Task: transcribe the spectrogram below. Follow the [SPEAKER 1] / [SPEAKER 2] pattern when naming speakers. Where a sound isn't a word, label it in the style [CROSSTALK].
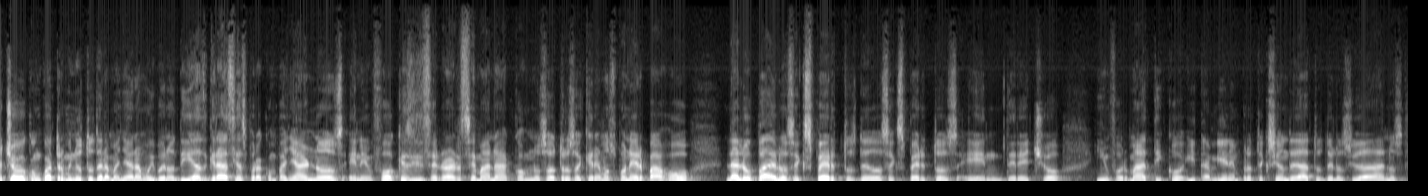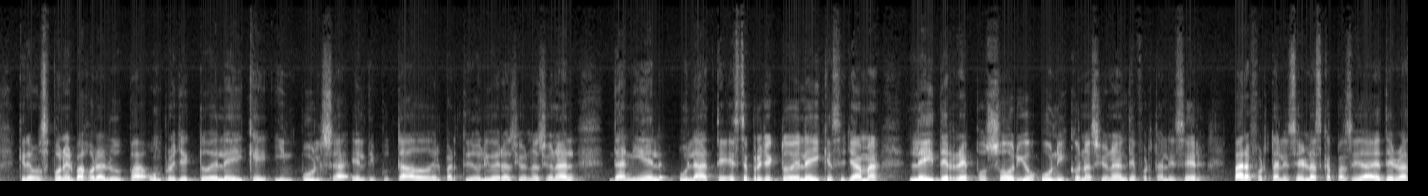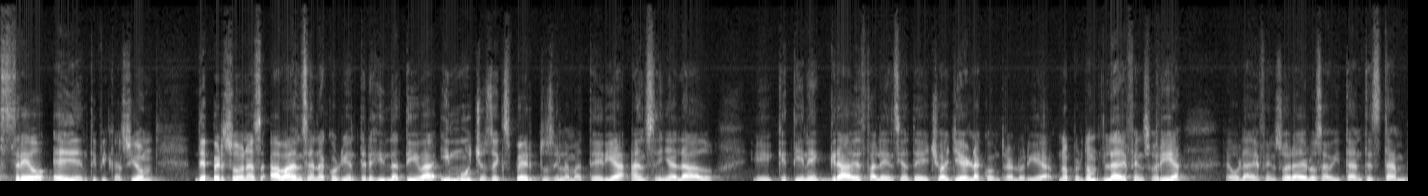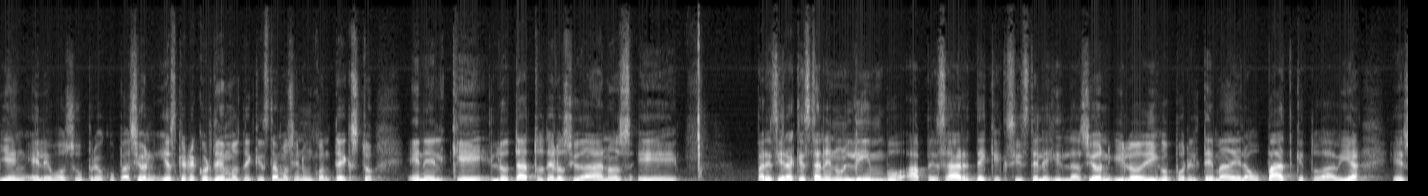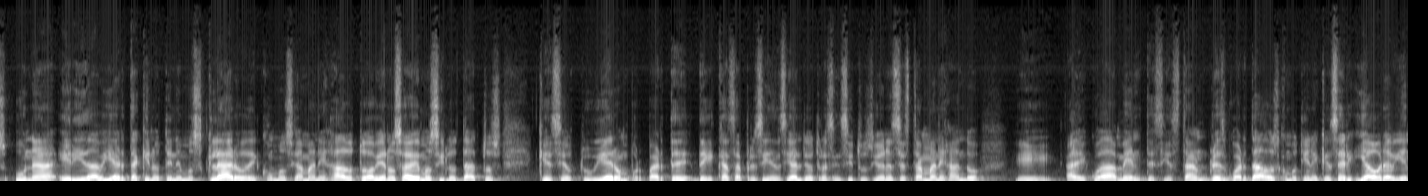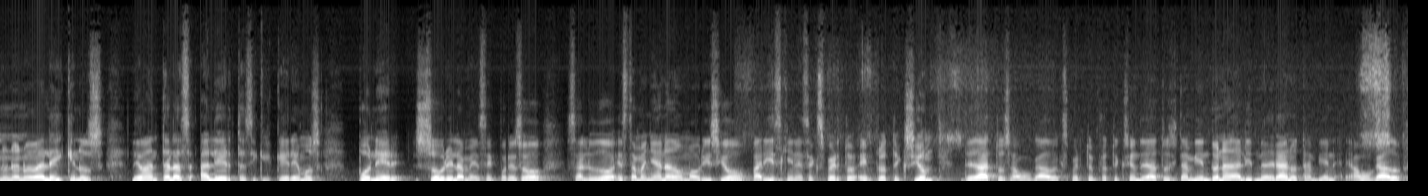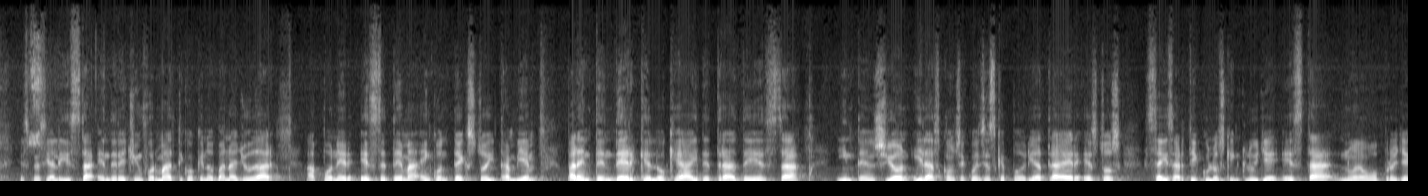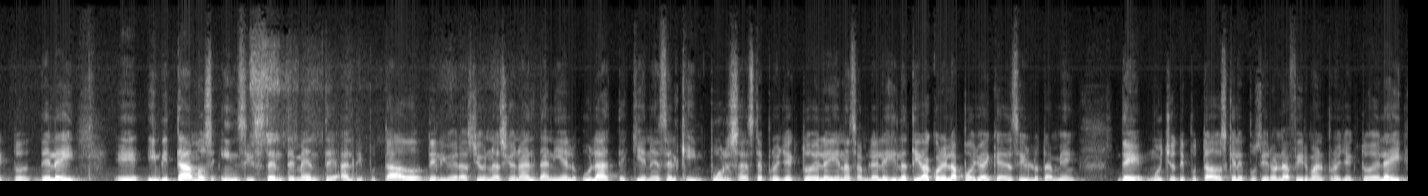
[SPEAKER 1] 8 con 4 minutos de la mañana, muy buenos días, gracias por acompañarnos en Enfoques y cerrar semana con nosotros. Hoy queremos poner bajo la lupa de los expertos, de dos expertos en derecho informático y también en protección de datos de los ciudadanos, queremos poner bajo la lupa un proyecto de ley que impulsa el diputado del Partido Liberación Nacional, Daniel Ulate. Este proyecto de ley que se llama Ley de Reposorio Único Nacional de Fortalecer para fortalecer las capacidades de rastreo e identificación de personas avanza en la corriente legislativa y muchos expertos en la materia han señalado eh, que tiene graves falencias. De hecho, ayer la Contraloría, no, perdón, la Defensoría o la defensora de los habitantes también elevó su preocupación. Y es que recordemos de que estamos en un contexto en el que los datos de los ciudadanos eh, pareciera que están en un limbo a pesar de que existe legislación. Y lo digo por el tema de la UPAD, que todavía es una herida abierta que no tenemos claro de cómo se ha manejado. Todavía no sabemos si los datos que se obtuvieron por parte de Casa Presidencial de otras instituciones se están manejando eh, adecuadamente, si están resguardados como tiene que ser. Y ahora viene una nueva ley que nos levanta las alertas y que queremos poner sobre la mesa. Y por eso saludo esta mañana a don Mauricio París, quien es experto en protección de datos, abogado experto en protección de datos, y también don Adalid Medrano, también abogado especialista en derecho informático, que nos van a ayudar a poner este tema en contexto y también para entender qué es lo que hay detrás de esta intención y las consecuencias que podría traer estos seis artículos que incluye este nuevo proyecto de ley. Eh, invitamos insistentemente al diputado de Liberación Nacional, Daniel Ulate, quien es el que impulsa este proyecto de ley en la Asamblea Legislativa, con el apoyo, hay que decirlo también, de muchos diputados que le pusieron la firma al proyecto de ley.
